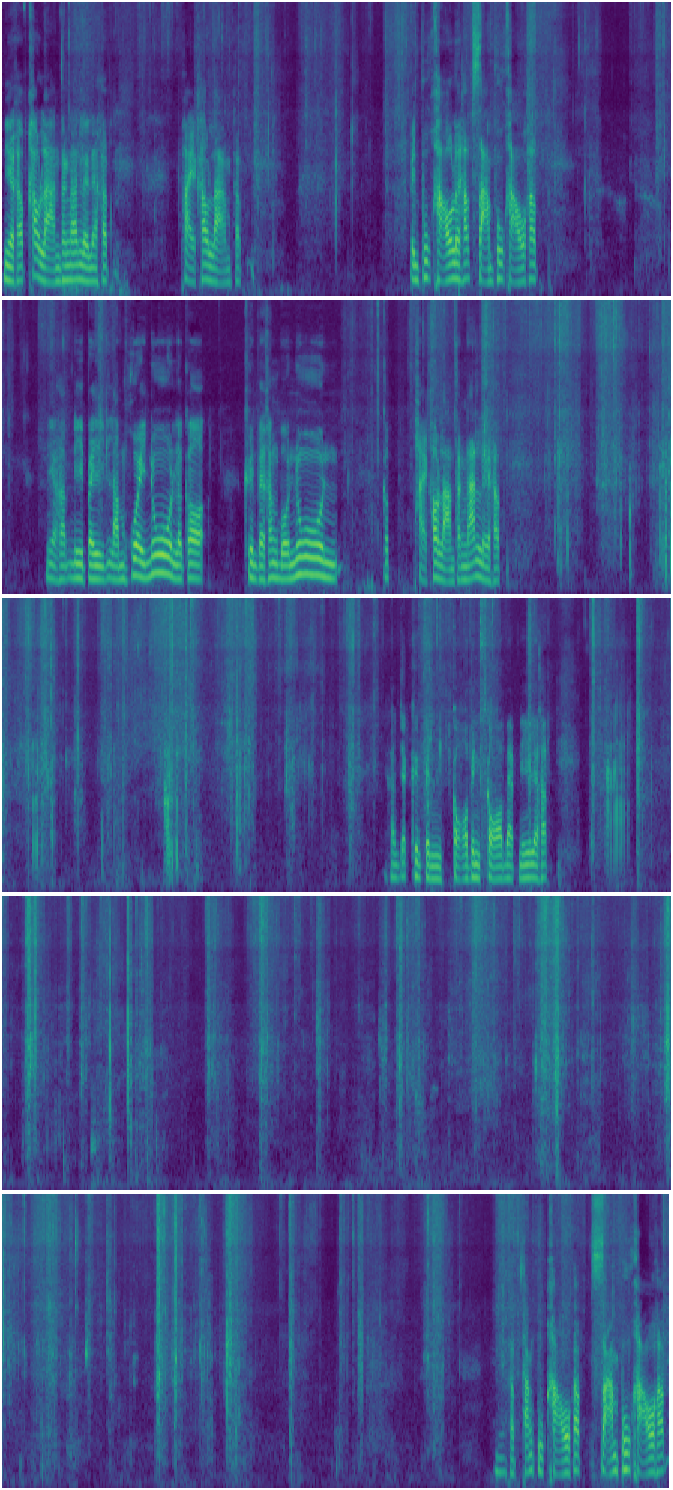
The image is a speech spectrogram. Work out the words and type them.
เนี่ยครับข้าวหลามทั้งนั้นเลยนะครับ ไผ่ข้าวหลามครับ เป็นภูเขาเลยครับสามภูเขาครับ เนี่ยครับนี่ไปลำห้วยนู่นแล้วก็ขึ้นไปข้างบนนู่น ก็ไผ่ข้าวหลามทั้งนั้นเลยครับครับจะขึ้นเป็นกอเป็นกอแบบนี้เลยครับ นี่ครับทั้งภูเขาครับสามภูเขาครับ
